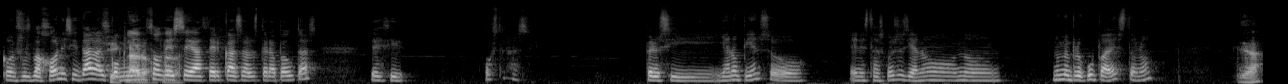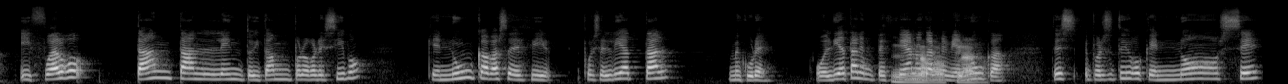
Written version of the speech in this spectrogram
con sus bajones y tal, al Sí, claro, comienzo de ese hacer caso a los terapeutas, de decir, ostras, pero si ya no pienso en estas cosas, ya no, no, no me preocupa esto, ¿no? ¿Ya? Y fue algo tan, tan lento y tan progresivo que nunca vas a decir, pues el día tal me curé. O el día tal empecé a No, notarme bien, claro. nunca. Entonces, por eso te digo que no sé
